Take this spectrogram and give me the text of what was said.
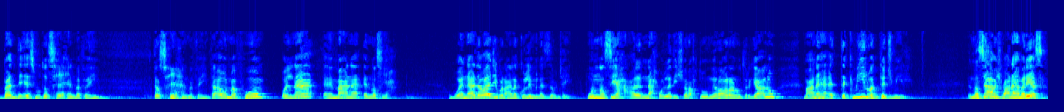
بند اسمه تصحيح المفاهيم. تصحيح المفاهيم. فأول مفهوم قلنا آه، معنى النصيحة. وأن هذا واجب على كل من الزوجين. والنصيحة على النحو الذي شرحته مرارا وترجع له معناها التكميل والتجميل. النصيحة مش معناها مرياسة.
